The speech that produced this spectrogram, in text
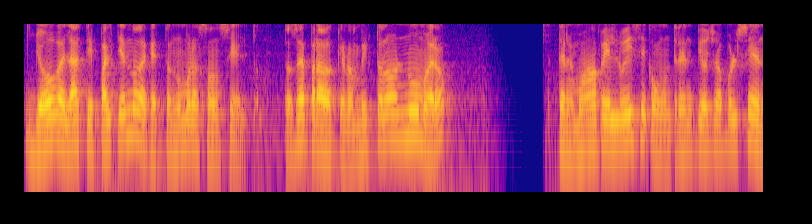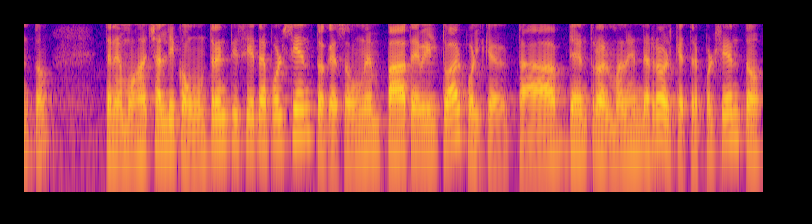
yo, ¿verdad? Estoy partiendo de que estos números son ciertos. Entonces, para los que no han visto los números, tenemos a Pierluisi con un 38%, tenemos a Charlie con un 37%, que es un empate virtual porque está dentro del margen de error, que es 3%.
